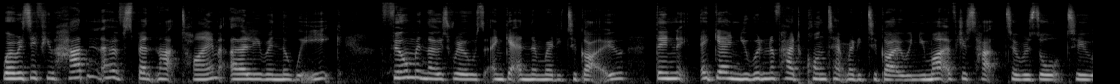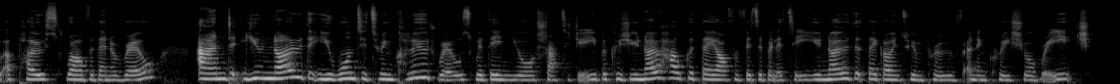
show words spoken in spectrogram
Whereas if you hadn't have spent that time earlier in the week filming those reels and getting them ready to go, then again, you wouldn't have had content ready to go and you might have just had to resort to a post rather than a reel. And you know that you wanted to include reels within your strategy because you know how good they are for visibility. You know that they're going to improve and increase your reach.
